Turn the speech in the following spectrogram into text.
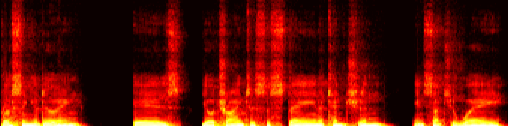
first thing you're doing is you're trying to sustain attention in such a way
